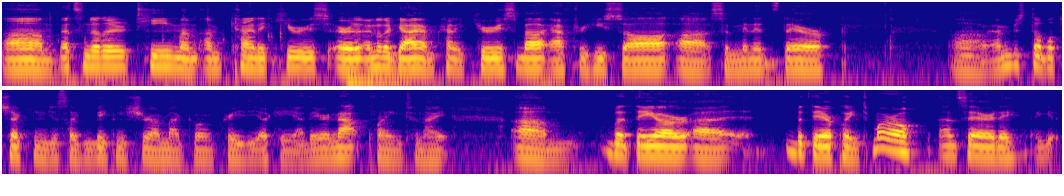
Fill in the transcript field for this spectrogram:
Um, that's another team I'm, I'm kind of curious, or another guy I'm kind of curious about after he saw uh, some minutes there. Uh, I'm just double checking, just like making sure I'm not going crazy. Okay, yeah, they are not playing tonight, um, but they are, uh, but they are playing tomorrow on Saturday. I get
